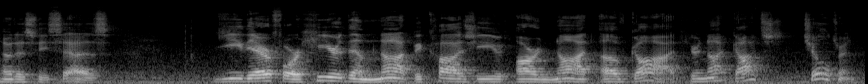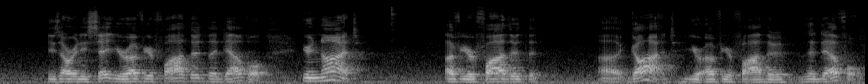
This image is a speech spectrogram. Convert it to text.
Notice he says, Ye therefore hear them not because ye are not of God. You're not God's children. He's already said you're of your father, the devil. You're not of your father, the, uh, God. You're of your father, the devil.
